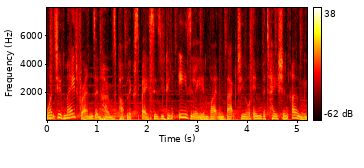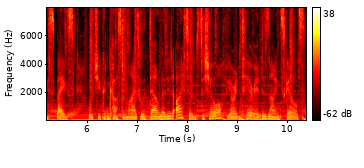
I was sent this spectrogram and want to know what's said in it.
Once you've made friends in Home's public spaces, you can easily invite them back to your invitation-only space, which you can customize with downloaded items to show off your interior design skills.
